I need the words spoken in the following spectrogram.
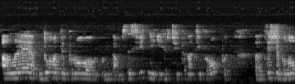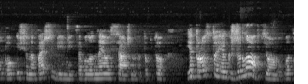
Але думати про там всесвітній ігри, чемпіонат Європи, е, це ще було поки що на перший бій мій, це було неосяжно. Тобто я просто як жила в цьому. От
